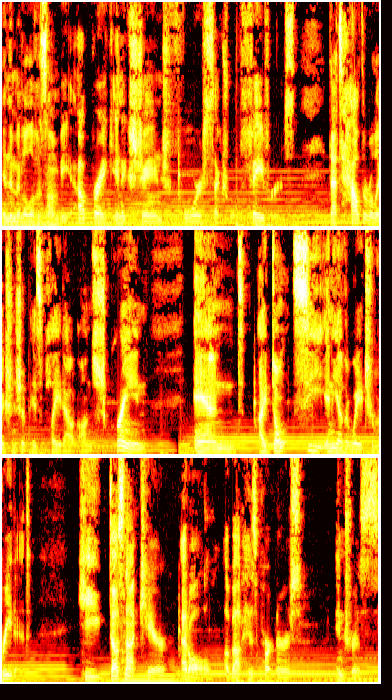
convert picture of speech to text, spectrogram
in the middle of a zombie outbreak in exchange for sexual favors. That's how the relationship is played out on screen, and I don't see any other way to read it. He does not care at all about his partner's interests.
